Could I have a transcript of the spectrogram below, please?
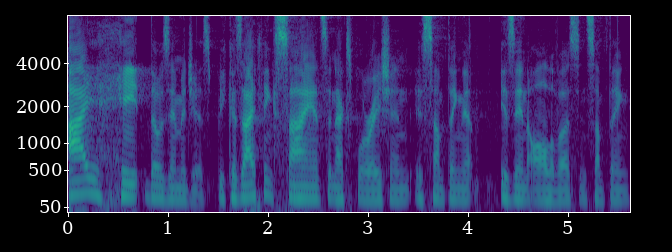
I hate those images because I think science and exploration is something that is in all of us and something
